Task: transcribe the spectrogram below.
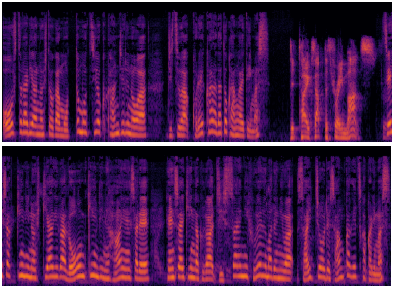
オーストラリアの人が最も強く感じるのは実はこれからだと考えています。政策金利の引き上げがローン金利に反映され、返済金額が実際に増えるまでには最長で3ヶ月かかります。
